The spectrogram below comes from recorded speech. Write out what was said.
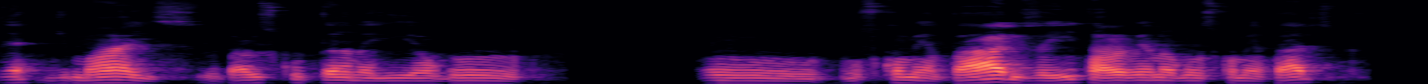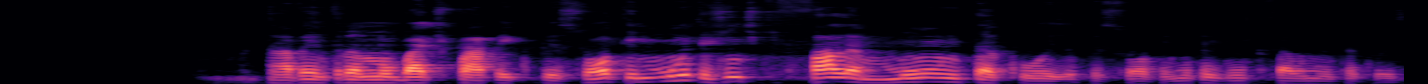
né, demais. Eu estava escutando aí algum, um, uns comentários aí, estava vendo alguns comentários. Tava entrando num bate-papo aí com o pessoal. Tem muita gente que fala muita coisa, pessoal. Tem muita gente que fala muita coisa.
